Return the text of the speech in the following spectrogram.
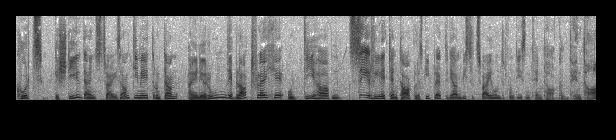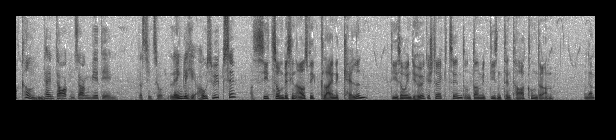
kurz gestielt, 1-2 cm und dann eine runde Blattfläche und die haben sehr viele Tentakel. Es gibt Blätter, die haben bis zu 200 von diesen Tentakeln. Tentakeln? Tentakeln sagen wir denen. Das sind so längliche Auswüchse. Also es sieht so ein bisschen aus wie kleine Kellen, die so in die Höhe gestreckt sind und dann mit diesen Tentakeln dran. Und am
